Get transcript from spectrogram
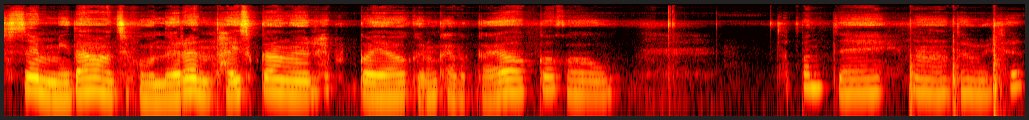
토스입니다. 제가 오늘은 다이소깡을 해볼 거예요. 그럼 가볼까요? 고고. 첫 번째, 하나, 둘, 셋.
